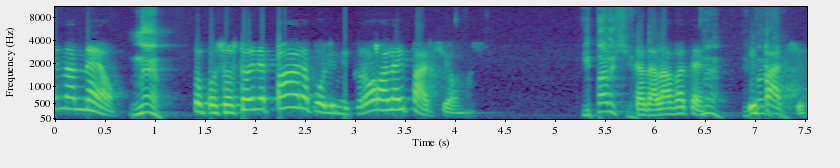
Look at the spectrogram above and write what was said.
ένα νέο. Ναι. Το ποσοστό είναι πάρα πολύ μικρό, αλλά υπάρχει όμως. Υπάρχει. Καταλάβατε; Ναι, υπάρχει. υπάρχει.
